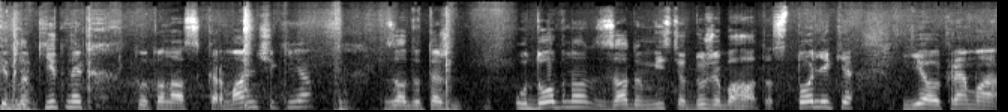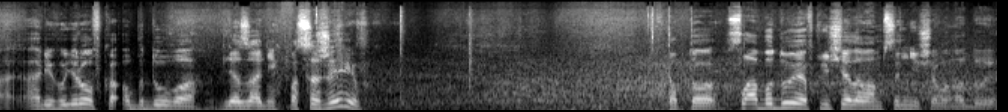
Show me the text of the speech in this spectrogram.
підлокітник. Тут у нас карманчик є. Ззаду теж удобно, ззаду місця дуже багато. Століки, є окрема регулювання обдува для задніх пасажирів. Тобто слабо дує, включили вам сильніше воно дує.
